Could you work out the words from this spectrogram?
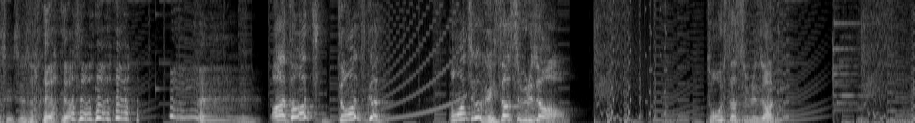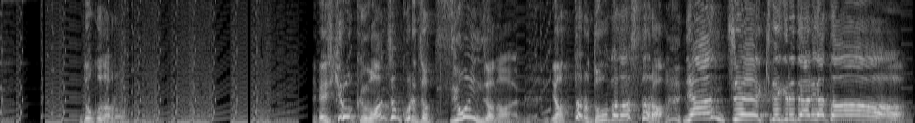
あ、友達、友達か、友達かく久しぶりじゃん。超久しぶりじゃん。どこだろうえ、ヒロくんワンチャンこれじゃ強いんじゃない？やったら動画出したら、にゃんちゅう来てくれてありがとう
